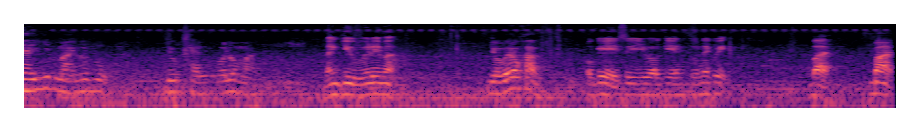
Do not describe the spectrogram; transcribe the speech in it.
Here is my notebook. You can follow mine. Thank you very much. You're welcome. Okay, see you again to next week. Bye. Bye.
